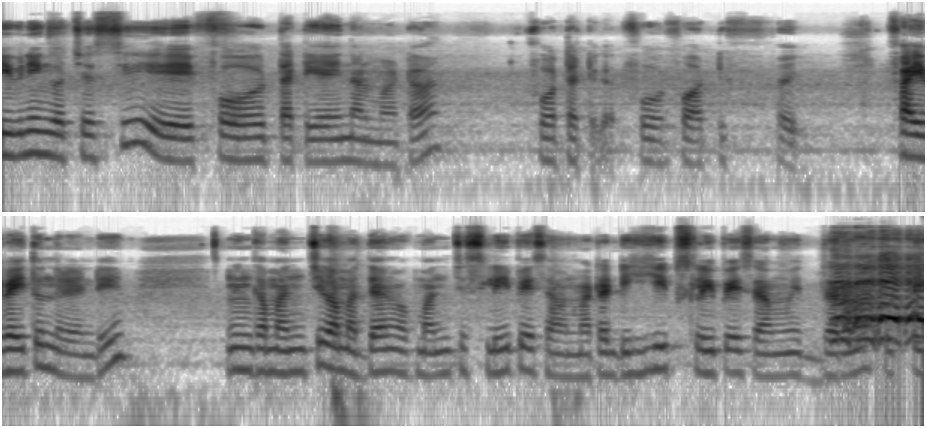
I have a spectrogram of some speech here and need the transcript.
ఈవినింగ్ వచ్చేసి ఫోర్ థర్టీ అయిందనమాట. ఫోర్ థర్టీగా ఫోర్ ఫార్టీ ఫైవ్ ఫైవ్ అవుతుందిలేండి ఇంకా మంచిగా మధ్యాహ్నం ఒక మంచి స్లీప్ వేసామన్నమాట డీప్ స్లీప్ వేసాము ఇద్దరం కుట్టి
